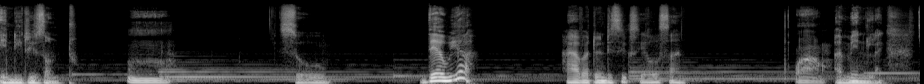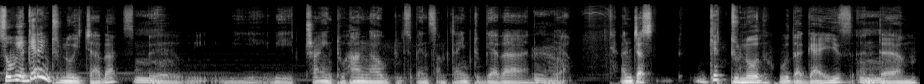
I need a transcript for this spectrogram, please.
any reason to so there we are i have a 26 year old son Wow. I mean, like, so we are getting to know each other. Uh, we, we we trying to hang out. We spend some time together, and, Yeah. yeah. and just get to know who the guy is. And um,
